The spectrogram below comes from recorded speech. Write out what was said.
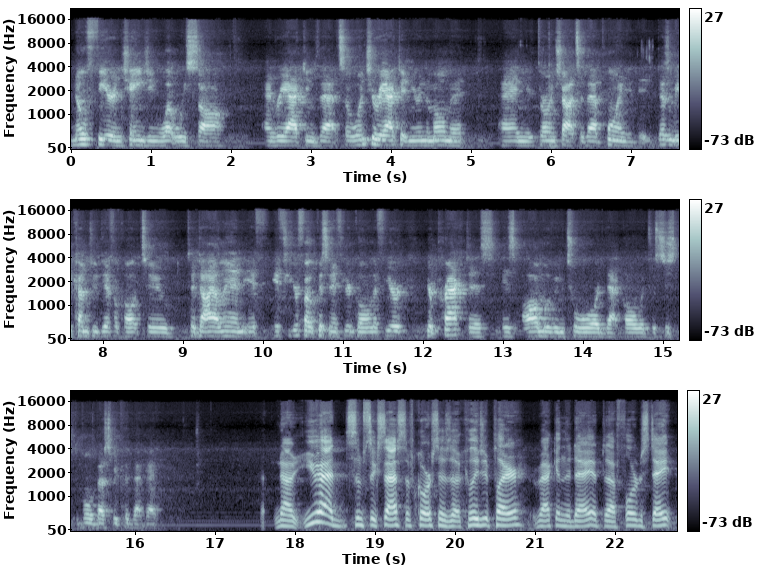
no fear in changing what we saw and reacting to that. So once you react and you're in the moment and you're throwing shots at that point, it, it doesn't become too difficult to to dial in if if your focus and if your goal, if your your practice is all moving toward that goal, which was just the best we could that day. Now, you had some success, of course, as a collegiate player back in the day at uh, Florida State.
